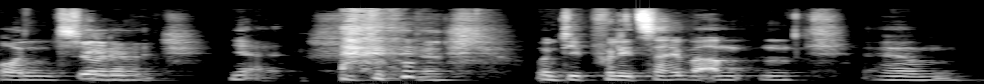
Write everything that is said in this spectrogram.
und äh, ja. ja. und die Polizeibeamten ähm,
